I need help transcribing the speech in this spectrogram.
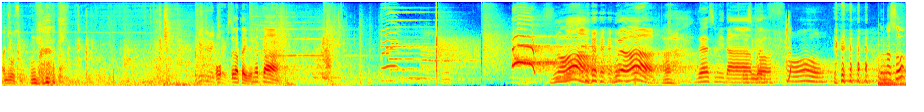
안 죽었어. 어 끝났다 이제. 끝났다. 뭐야? 뭐야? 됐습니다. 됐습니다. 어. 끝났어?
